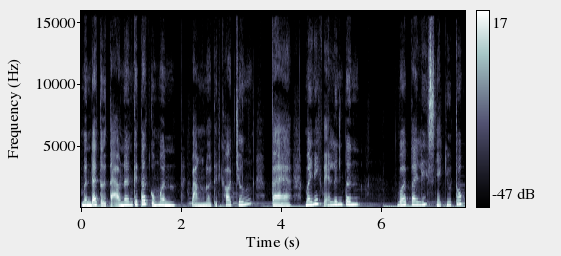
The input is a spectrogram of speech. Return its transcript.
mình đã tự tạo nên cái tết của mình bằng nồi thịt kho trứng và mấy nét vẽ linh tinh với playlist nhạc youtube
